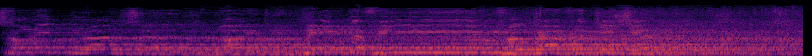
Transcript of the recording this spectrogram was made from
Solid Brothers live paint the field for competition.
